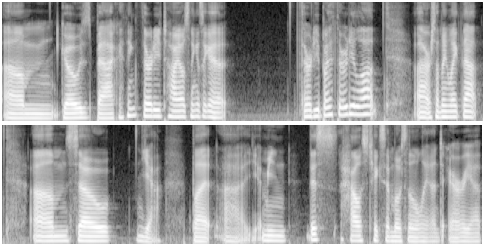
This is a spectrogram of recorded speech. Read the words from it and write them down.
um, goes back, I think, 30 tiles. I think it's like a 30 by 30 lot uh, or something like that. Um, so, yeah. But, uh, I mean, this house takes up most of the land area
